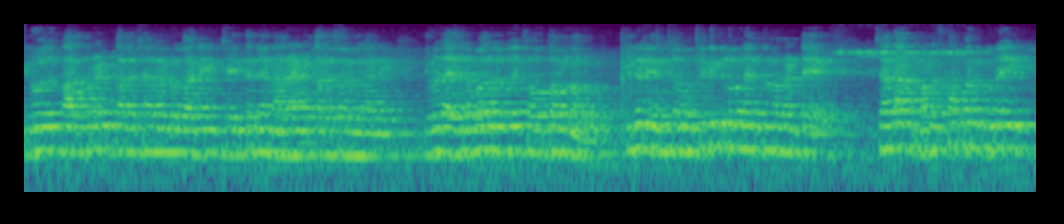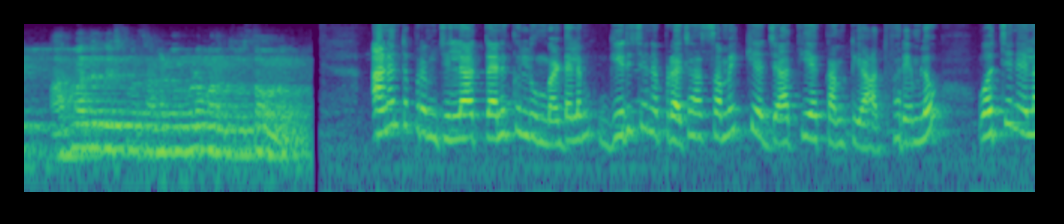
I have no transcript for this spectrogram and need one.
ఈరోజు కార్పొరేట్ కళాశాలలు కానీ చైతన్య నారాయణ కళాశాలలు కానీ ఈరోజు హైదరాబాద్లో పోయి చదువుతూ ఉన్నారు. పిల్లలు ఎంత ఒత్తిడికి లోనవుతున్నారంటే చాలా మనస్తాపానికి గురై ఆత్మహత్య చేసుకున్న సంఘటనలు కూడా మనం చూస్తూ ఉన్నాం. అనంతపురం జిల్లా తణుకులు మండలం గిరిజన ప్రజా సమైక్య జాతీయ కమిటీ ఆధ్వర్యంలో వచ్చే నెల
